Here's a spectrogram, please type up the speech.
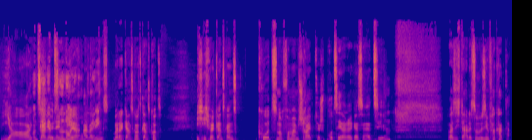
Ja, Und zwar können gibt's eine neue wir. Rubrik. Allerdings, warte, ganz kurz, ganz kurz. Ich, ich würde ganz, ganz kurz noch von meinem Schreibtischprozedere gestern erzählen. Was ich da alles so ein bisschen verkackt habe.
